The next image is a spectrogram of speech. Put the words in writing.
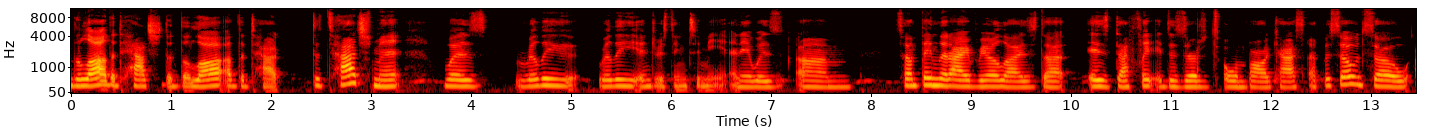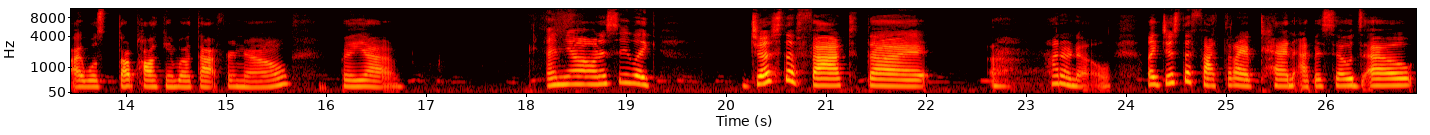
the law of the detach the, the law of the ta- detachment was really really interesting to me, and it was um something that I realized that is definitely it deserves its own podcast episode. So I will stop talking about that for now. But yeah. And yeah, honestly, like just the fact that uh, I don't know, like just the fact that I have 10 episodes out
